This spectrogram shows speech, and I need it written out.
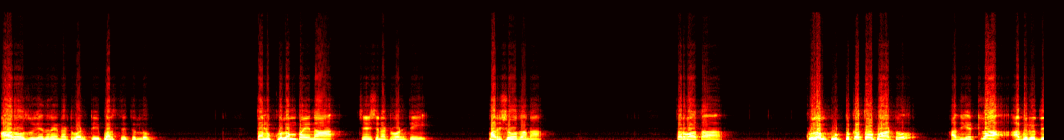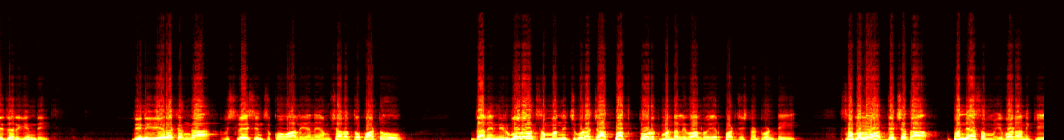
ఆ రోజు ఎదురైనటువంటి పరిస్థితులు తను కులం పైన చేసినటువంటి పరిశోధన తర్వాత కులం పుట్టుకతో పాటు అది ఎట్లా అభివృద్ధి జరిగింది దీన్ని ఏ రకంగా విశ్లేషించుకోవాలి అనే అంశాలతో పాటు దాని నిర్మూలనకు సంబంధించి కూడా జాత్పాత్ తోడక మండలి వాళ్ళు ఏర్పాటు చేసినటువంటి సభలో అధ్యక్షత ఉపన్యాసం ఇవ్వడానికి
